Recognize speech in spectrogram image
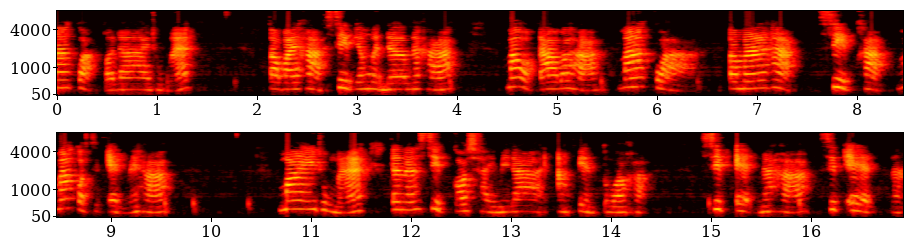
มากกว่าก็ได้ถูกไหมต่อไปค่ะ10ยังเหมือนเดิมนะคะ มากกว่า9ป่ะคะ มากกว่า ต่อมาค่ะ10ค่ะ มากกว่า11ไหมคะไม่ถูกไหมดังนั้น 10 ก็ใช้ไม่ได้อะเปลี่ยนตัวค่ะ 11 นะคะ 11อะ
